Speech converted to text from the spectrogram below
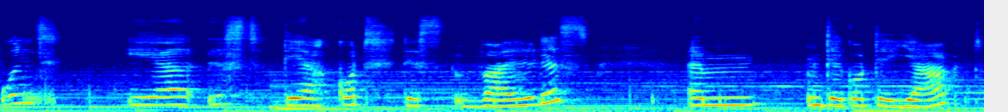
und er ist der Gott des Waldes ähm, und der Gott der Jagd.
